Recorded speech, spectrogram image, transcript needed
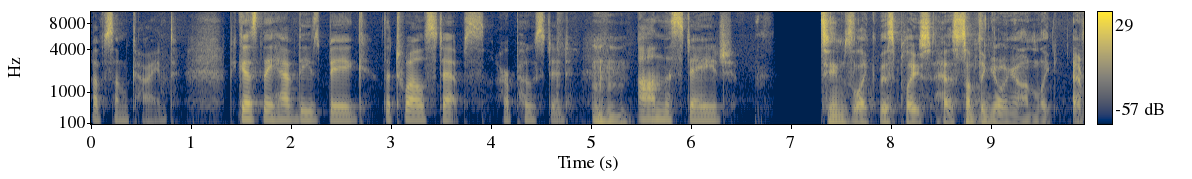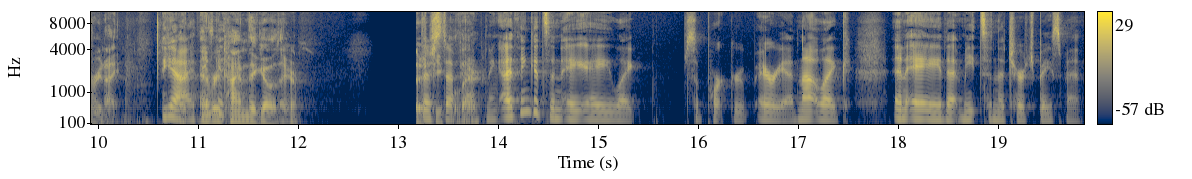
of some kind because they have these big, the 12 steps are posted mm-hmm. on the stage. Seems like this place has something going on like every night. Yeah, Like, I think every it- time they go there, there's, there's stuff there. happening. I think it's an AA like support group area, not like an AA that meets in the church basement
